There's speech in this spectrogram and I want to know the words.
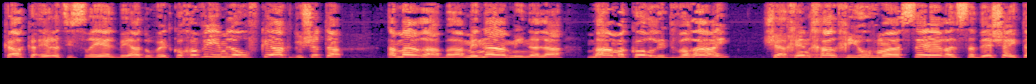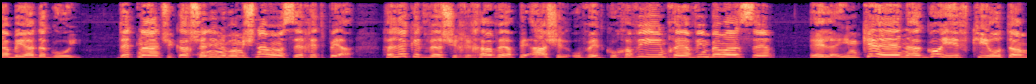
קרקע ארץ ישראל ביד עובד כוכבים לא הופקעה קדושתה. אמר רבא, מנע אמינא לה, מה המקור לדבריי שאכן חל חיוב מעשר על שדה שהייתה ביד הגוי? דתנן שכך שנינו במשנה במסכת פאה. הלקט והשכחה והפאה של עובד כוכבים חייבים במעשר. אלא אם כן, הגוי הפקיר אותם.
